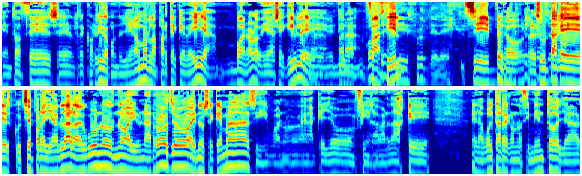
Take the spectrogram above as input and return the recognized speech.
Entonces, el recorrido, cuando llegamos, la parte que veía, bueno, lo veía asequible, Para fácil. disfrute de... Sí, pero resulta que escuché por ahí hablar a algunos, no, hay un arroyo, hay no sé qué más, y bueno, aquello, en fin, la verdad es que en la vuelta a reconocimiento, ya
